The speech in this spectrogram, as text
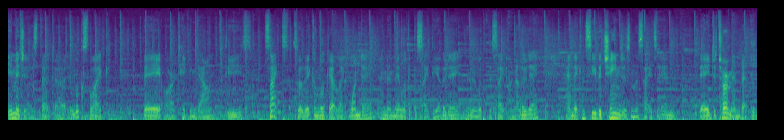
images that uh, it looks like they are taking down these sites. So they can look at like one day, and then they look at the site the other day, and then they look at the site another day, and they can see the changes in the sites, and they determine that it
